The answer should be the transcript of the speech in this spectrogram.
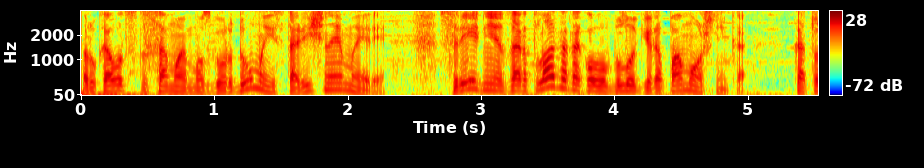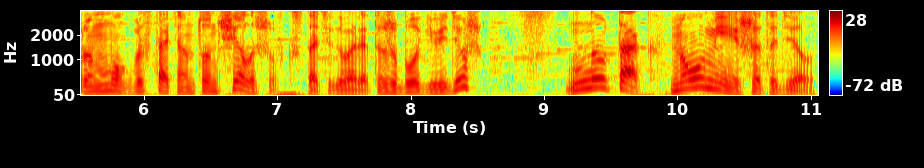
руководство самой Мосгордумы и столичная мэрия. Средняя зарплата такого блогера-помощника, которым мог бы стать Антон Челышев, кстати говоря, ты же блоги ведешь? Ну так. Но умеешь это делать.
